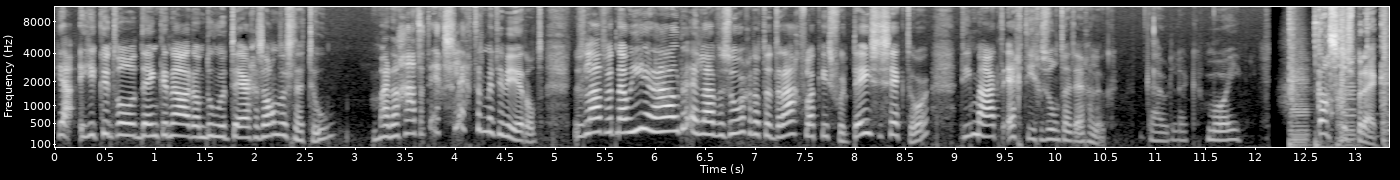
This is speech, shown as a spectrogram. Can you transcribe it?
ja, je kunt wel denken, nou dan doen we het ergens anders naartoe. Maar dan gaat het echt slechter met de wereld. Dus laten we het nou hier houden en laten we zorgen dat er draagvlak is voor deze sector. Die maakt echt die gezondheid en geluk. Duidelijk, mooi. Kasgesprek,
